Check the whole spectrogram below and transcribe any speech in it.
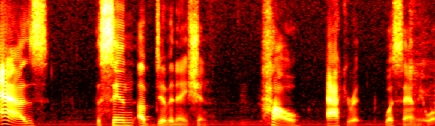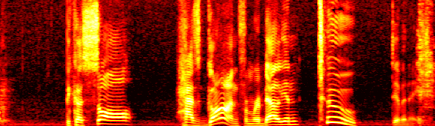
as the sin of divination. How accurate was Samuel? Because Saul has gone from rebellion to divination.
